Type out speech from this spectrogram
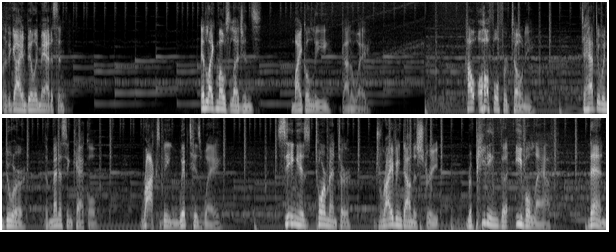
Or the guy in Billy Madison. And like most legends, Michael Lee got away. How awful for Tony to have to endure the menacing cackle, rocks being whipped his way, seeing his tormentor driving down the street, repeating the evil laugh. Then,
